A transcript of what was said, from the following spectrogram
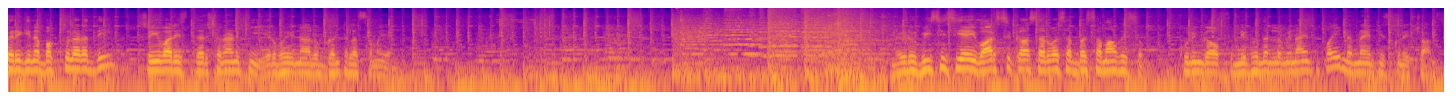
పెరిగిన భక్తుల రద్దీ శ్రీవారి దర్శనానికి ఇరవై నాలుగు గంటల సమయం. నేడు బీసీసీఐ వార్షిక సర్వసభ్య సమావేశం. కూలింగ్ ఆఫ్ నిబంధనల మినాయింపుపై నిర్ణయం తీసుకునే chance.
